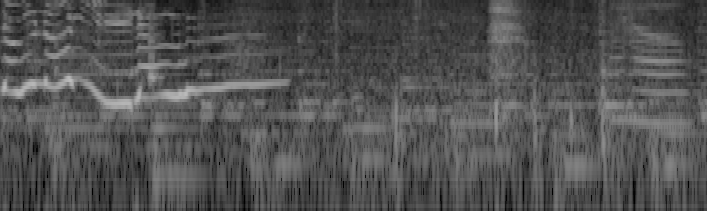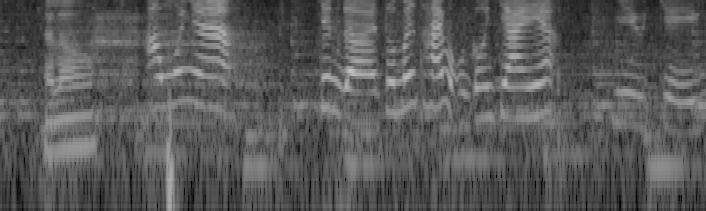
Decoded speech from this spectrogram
Đâu có nói gì đâu. Hello. Ông á nha Trên đời tôi mới thấy một người con trai á Nhiều chuyện.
